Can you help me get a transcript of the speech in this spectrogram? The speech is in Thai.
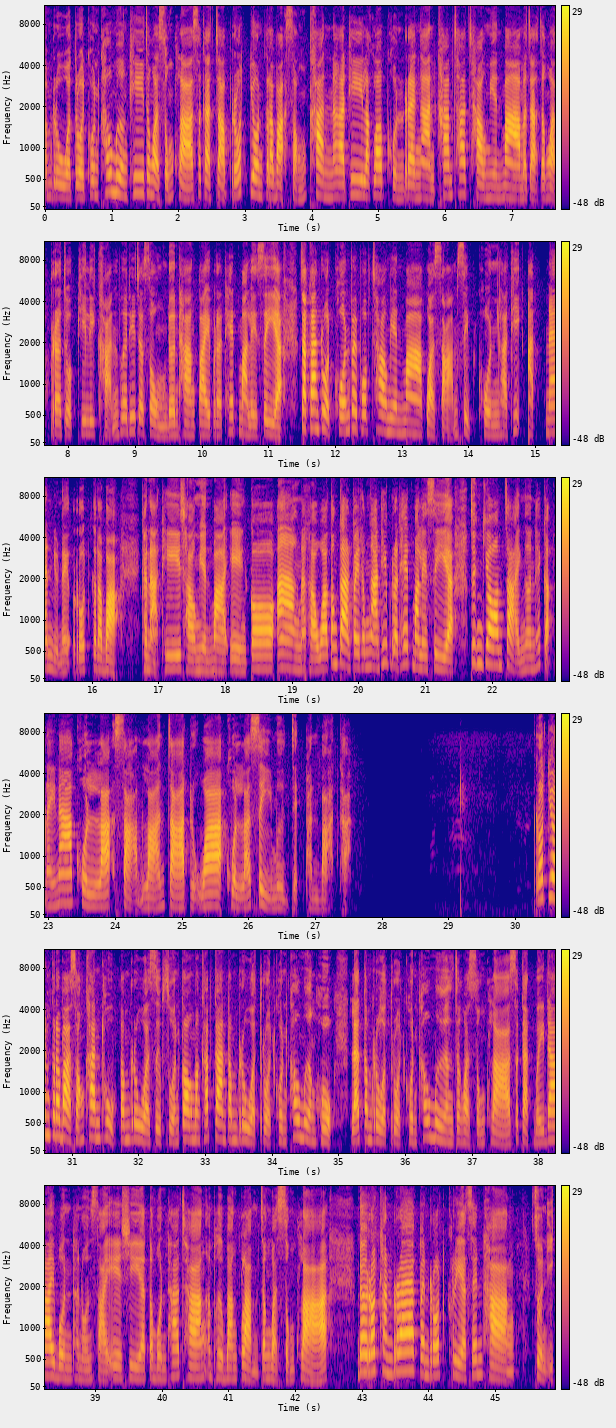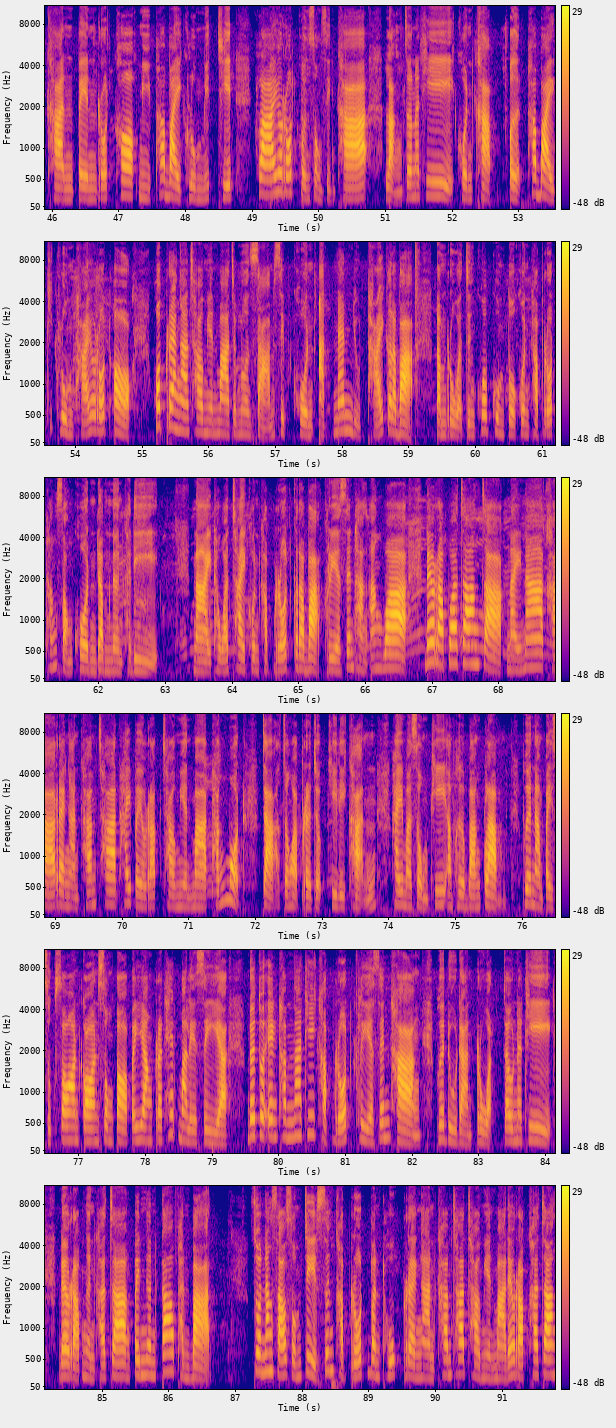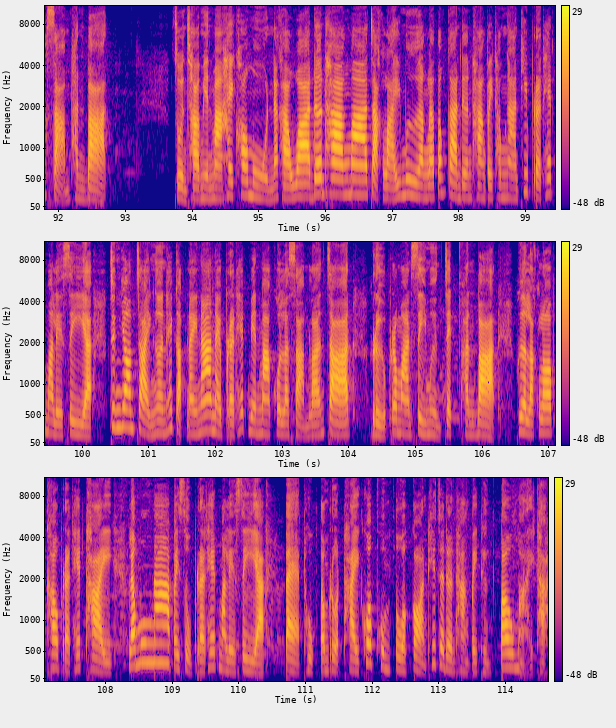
ตำรวจตรวจคนเข้าเมืองที่จังหวัดสงขลาสกัดจับรถยนต์กระบะสองคันนะคะที่ลักลอบขนแรงงานข้ามชาติชาวเมียนมามาจากจังหวัดประจวบคีรีขันธ์เพื่อที่จะส่งเดินทางไปประเทศมาเลเซีย จากการตรวจค้นไปพบชาวเมียนมากว่า 30 คนค่ะที่อัดแน่นอยู่ในรถกระบะ ขณะที่ชาวเมียนมาเองก็อ้างนะคะ ว่าต้องการไปทำงานที่ประเทศมาเลเซีย จึงยอมจ่ายเงินให้กับนายหน้าคนละ 3 ล้านจาร์ดหรือว่าคนละ 47,000 บาทค่ะ รถยนต์กระบะสองคันถูกตำรวจ สืบสวนกองบังคับการตำรวจตรวจคนเข้าเมือง 6 และตำรวจตรวจคนเข้าเมือง จังหวัดสงขลาสกัดไว้ได้บนถนนสายเอเชียตำบลท่าช้างอำเภอบางกล่ำจังหวัดสงขลา โดยรถคันแรกเป็นรถเคลียร์เส้นทาง ส่วนอีกคันเป็นรถคอกมีผ้าใบคลุมมิดชิด คล้ายรถขนส่งสินค้า หลังเจ้าหน้าที่คนขับ เปิดผ้าใบที่คลุมท้ายรถออก พบแรงงานชาวเมียนมาจำนวน 30 คนอัดแน่นอยู่ท้ายกระบะตำรวจจึงควบคุมตัวคนขับรถทั้งสองคนดำเนินคดี นายทวัชชัยคนขับรถกระบะเคลียร์เส้นทางอ้างว่า ได้รับว่าจ้างจากนายหน้าค้าแรงงานข้ามชาติให้ไปรับชาวเมียนมาทั้งหมด จากจังหวัดประจวบคีรีขันธ์ให้มาส่งที่อำเภอบางกล่ำเพื่อนำไปซุกซ่อนก่อนส่งต่อไปยังประเทศมาเลเซีย โดยตัวเองทำหน้าที่ขับรถเคลียร์เส้นทาง เพื่อดูด่านตรวจเจ้าหน้าที่ ได้รับเงินค่าจ้างเป็นเงิน 9,000 บาทส่วนนางสาวสมจิตซึ่งขับรถบรรทุกแรงงานข้ามชาติชาวเมียนมาได้รับค่าจ้าง 3,000 บาท ส่วนชาวเมียนมาให้ข้อมูลนะคะว่าเดินทางมาจากหลายเมือง และต้องการเดินทางไปทำงานที่ประเทศมาเลเซีย จึงยอมจ่ายเงินให้กับนายหน้าในประเทศเมียนมาคนละ 3 ล้านจาร์ดหรือประมาณ 47,000 บาท เพื่อลักลอบเข้าประเทศไทย แล้วมุ่งหน้าไปสู่ประเทศมาเลเซีย แต่ถูกตำรวจไทยควบคุมตัวก่อนที่จะเดินทางไปถึงเป้าหมายค่ะ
